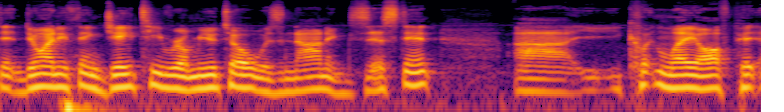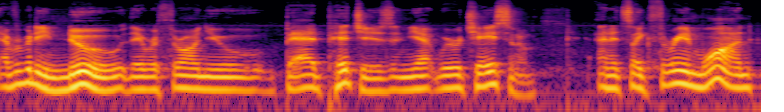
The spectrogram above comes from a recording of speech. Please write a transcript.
didn't do anything. JT Realmuto was non-existent. Uh, you couldn't lay off. Pit. Everybody knew they were throwing you bad pitches, and yet we were chasing them. And it's like three and one.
